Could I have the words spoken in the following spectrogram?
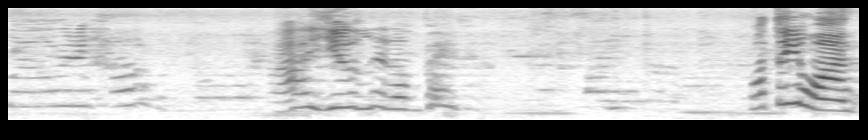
We already have. Ah, you little baby. What do you want?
